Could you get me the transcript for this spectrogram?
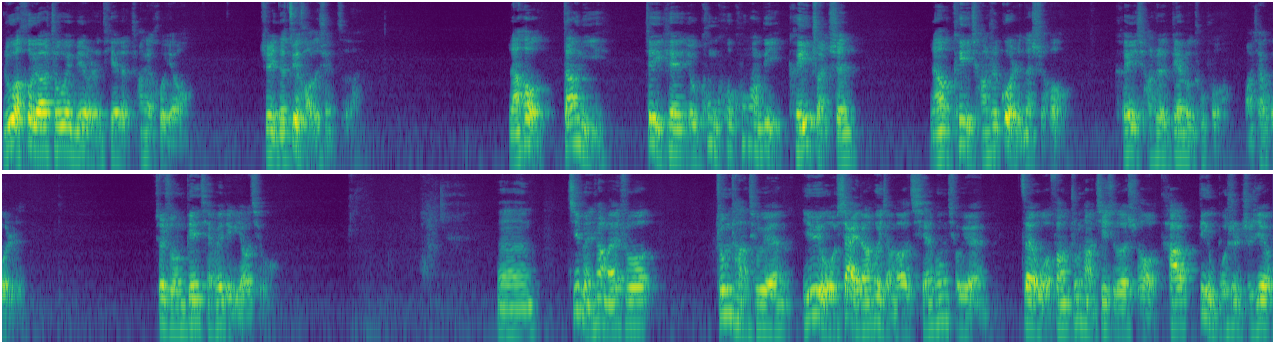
如果后腰周围没有人贴着，传给后腰。这是你的最好的选择。然后，当你这一篇有空空空旷地可以转身，然后可以尝试过人的时候，可以尝试边路突破往下过人。这是我们边前卫的一个要求。嗯，基本上来说，中场球员，因为我下一章会讲到前锋球员，在我方中场接球的时候，他并不是直接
